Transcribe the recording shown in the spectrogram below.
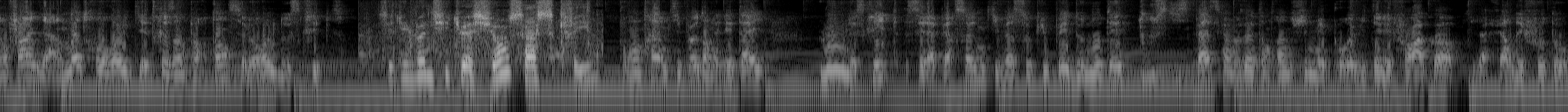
Enfin, il y a un autre rôle qui est très important, c'est le rôle de script. C'est une bonne situation, ça, script. Pour entrer un petit peu dans les détails, le ou la script, c'est la personne qui va s'occuper de noter tout ce qui se passe quand vous êtes en train de filmer pour éviter les faux raccords, qui va faire des photos,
